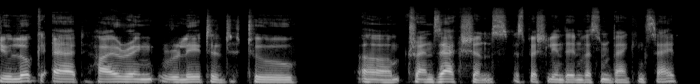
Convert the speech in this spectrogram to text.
you look at hiring related to um, transactions, especially in the investment banking side,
